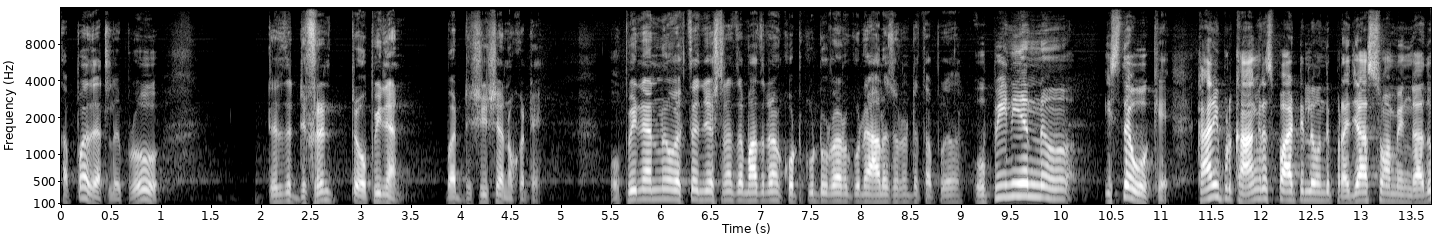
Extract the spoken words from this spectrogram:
తప్పదు అట్లా ఇప్పుడు. It is the different opinion but decision ఒకటే. ఒపీనియన్ వ్యక్తం చేసినంత మాత్రం కొట్టుకుంటున్నారు అనుకునే ఆలోచన ఉంటే తప్పు కదా. ఒపీనియన్ ఇస్తే ఓకే. కానీ ఇప్పుడు కాంగ్రెస్ పార్టీలో ఉంది ప్రజాస్వామ్యం కాదు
